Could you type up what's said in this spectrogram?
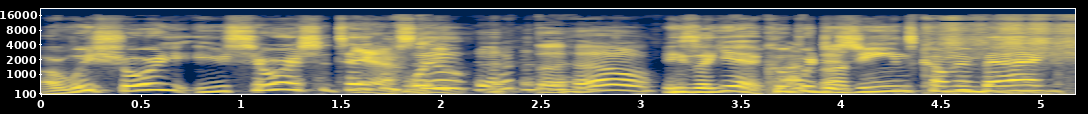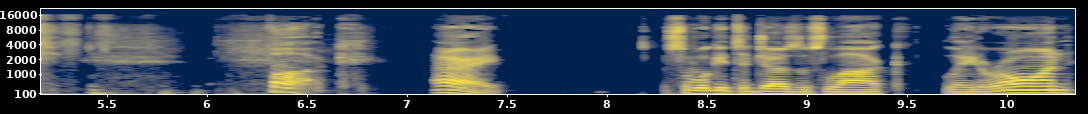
Are we sure? You you sure I should take him still? What, what the hell? He's like, yeah, Cooper DeJean's coming back. Fuck. All right. So we'll get to Joseph's lock later on.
